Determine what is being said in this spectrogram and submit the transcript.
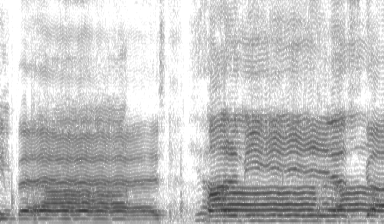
քարին պես Մարմինս կա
